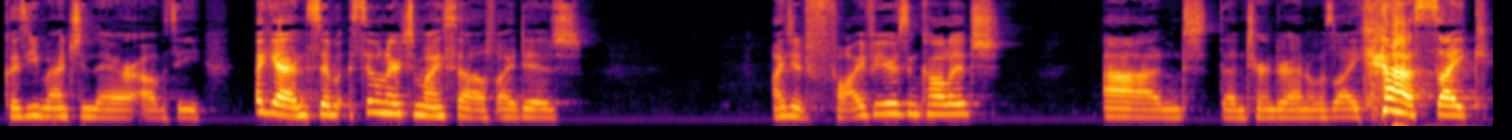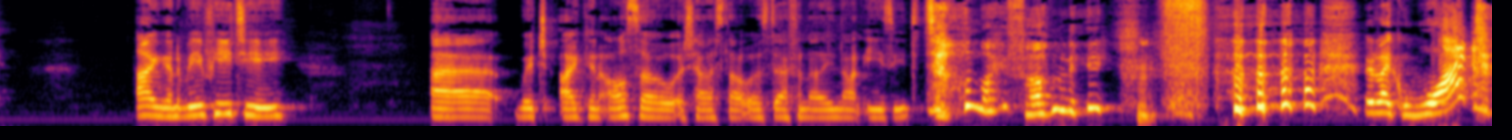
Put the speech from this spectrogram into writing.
Because you mentioned there obviously again sim- similar to myself, I did I did 5 years in college and then turned around and was like, "Ha, psych. I'm going to be a PT." Uh, which I can also attest that was definitely not easy to tell my family. They're like, "What?"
